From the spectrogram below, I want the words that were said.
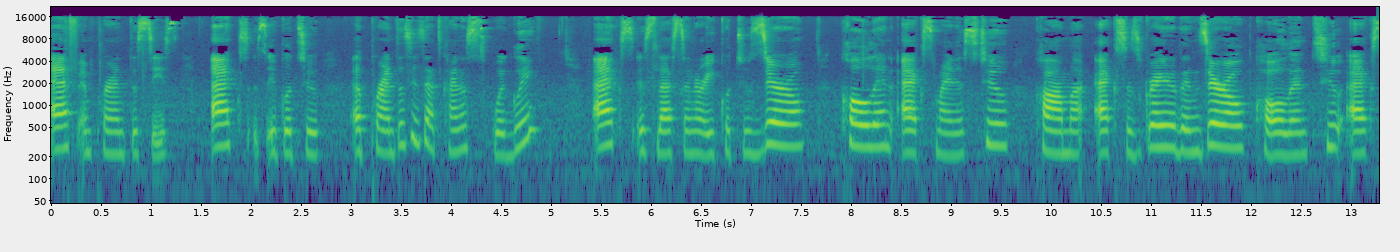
f in parentheses x is equal to a parenthesis that's kind of squiggly, x is less than or equal to 0, colon x minus 2, comma x is greater than 0, colon 2x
